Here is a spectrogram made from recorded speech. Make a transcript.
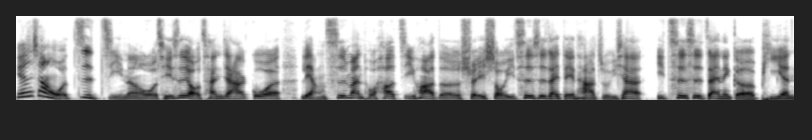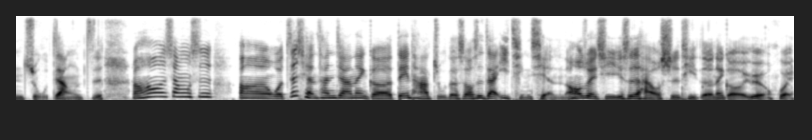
因为像我自己呢，我其实有参加过两次曼陀号计划的水手，一次是在 Data 组，一下一次是在那个 PM 组这样子。然后像是嗯，我之前参加那个 Data 组的时候是在疫情前，然后所以其实是还有实体的那个月会。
